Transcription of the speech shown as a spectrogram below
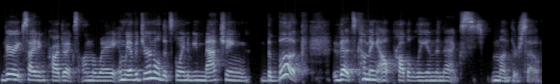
very exciting projects on the way. And we have a journal that's going to be matching the book that's coming out probably in the next month or so.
